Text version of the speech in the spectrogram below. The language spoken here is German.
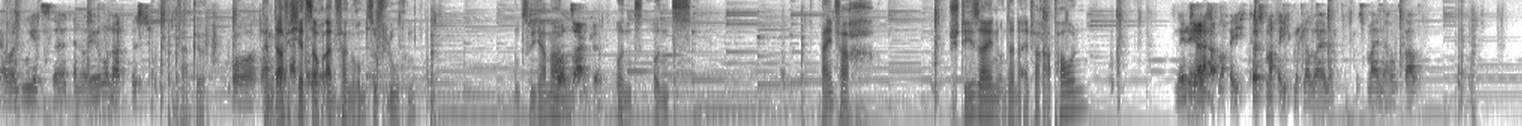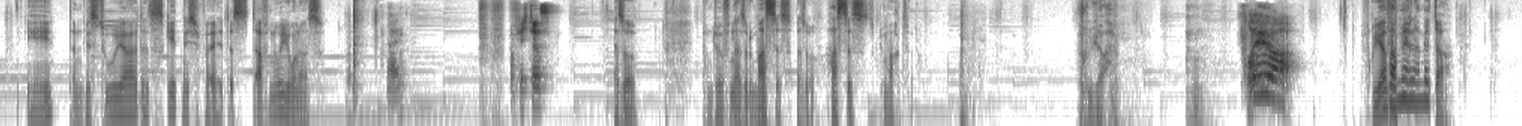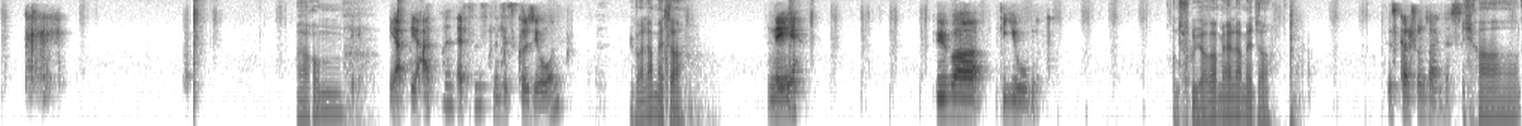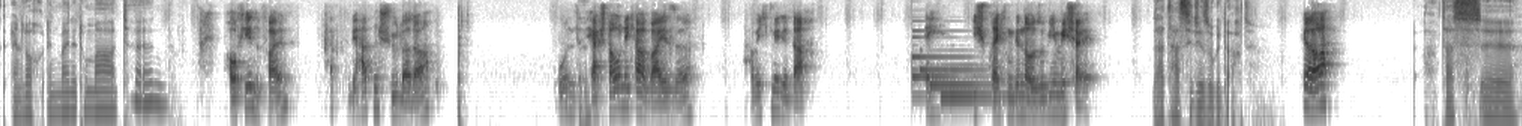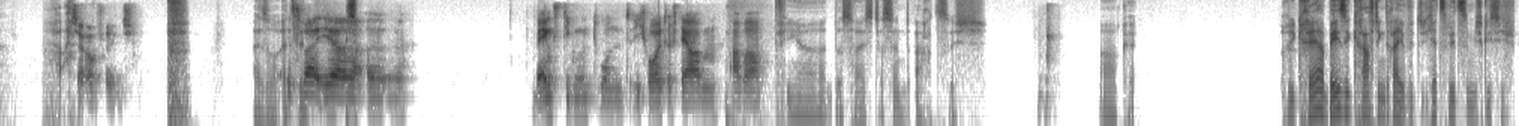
Ja, weil du jetzt äh, der neue Monat bist. Danke. Oh, Dann danke. darf ich jetzt auch anfangen rumzufluchen. Und zu Oh, jammern. danke. und, und einfach still sein und dann einfach abhauen. Nee, nee, Ja. das mache ich. Das mache ich mittlerweile. Das ist meine Aufgabe. Eh, dann bist du ja, das geht nicht, weil das darf nur Jonas. Nein. Darf ich das? Also von dürfen, also du machst es, also hast es gemacht. Früher. Hm. Früher! Früher war mehr Lametta. Warum Ja, wir hatten letztens eine Diskussion. über Lametta? Nee. Über die Jugend. Und früher war mehr Lametta. Das kann schon sein. Das Ich hag ein Loch in meine Tomaten. Auf jeden Fall. Wir hatten Schüler da. Und Okay. erstaunlicherweise habe ich mir gedacht, ey, die sprechen genauso wie Michelle. Das hast du dir so gedacht. Ja, Das, äh. Ha, Sehr aufregend. also, als es wenn, war eher äh, beängstigend und ich wollte sterben, aber vier, das heißt, das sind 80. Okay. Recrea Basic Crafting 3. Wird- Jetzt willst du mich richtig.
